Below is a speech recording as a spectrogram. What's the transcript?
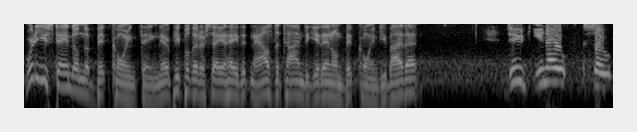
Where do you stand on the Bitcoin thing? There are people that are saying, "Hey, that now's the time to get in on Bitcoin." Do you buy that? Dude, you know, so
